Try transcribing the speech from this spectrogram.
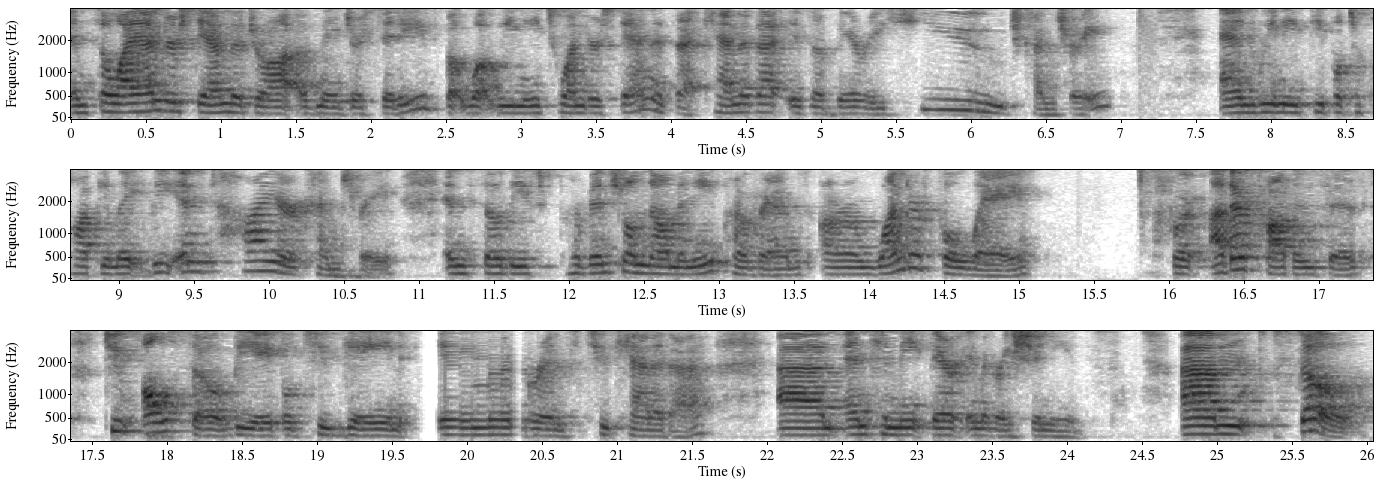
And so I understand the draw of major cities, but what we need to understand is that Canada is a very huge country and we need people to populate the entire country. And so these provincial nominee programs are a wonderful way for other provinces to also be able to gain immigrants to Canada um, and to meet their immigration needs. Um, so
